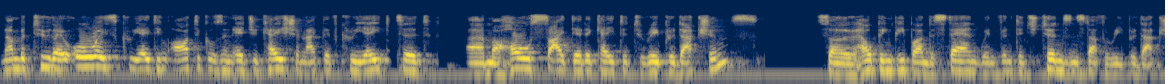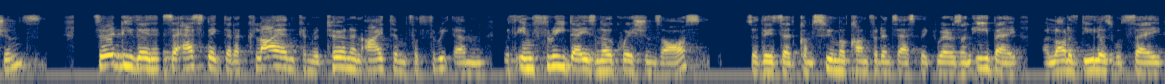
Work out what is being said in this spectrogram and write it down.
Number two, they're always creating articles in education, like they've created um, a whole site dedicated to reproductions. So helping people understand when vintage tins and stuff are reproductions. Thirdly, there's the aspect that a client can return an item for three um, within three days, no questions asked. So there's that consumer confidence aspect. Whereas on eBay, a lot of dealers will say,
